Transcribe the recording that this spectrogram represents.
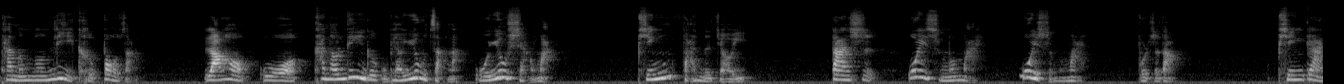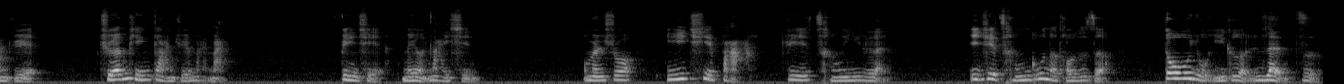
它能不能立刻暴涨，然后我看到另一个股票又涨了，我又想买，频繁的交易。但是为什么买？为什么卖？不知道，凭感觉，全凭感觉买卖。并且没有耐心。我们说一切法皆成于忍，一切成功的投资者都有一个忍字。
